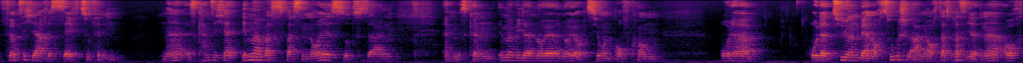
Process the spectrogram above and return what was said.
40 Jahre safe zu finden. Ne? Es kann sich ja immer was, was Neues sozusagen, ähm, es können immer wieder neue, neue Optionen aufkommen oder, oder Türen werden auch zugeschlagen. Auch das passiert. Ne? Auch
